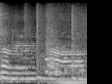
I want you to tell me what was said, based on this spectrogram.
coming out.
